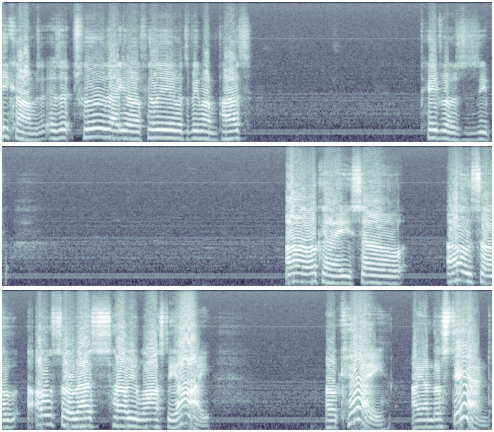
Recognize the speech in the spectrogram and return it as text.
Pekoms, is it true that you're affiliated with the Big Mom Palace? Pedro Zip. Oh, okay, so... Oh, so... Oh, so that's how you lost the eye. Okay, I understand.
